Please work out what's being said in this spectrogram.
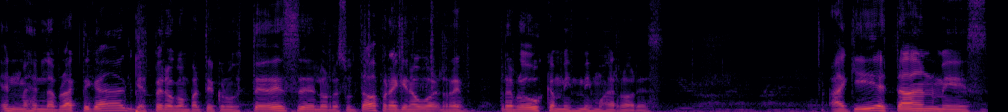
En, en la práctica, que espero compartir con ustedes eh, los resultados para que no re- reproduzcan mis mismos errores. Aquí están mis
